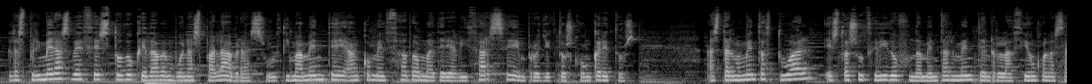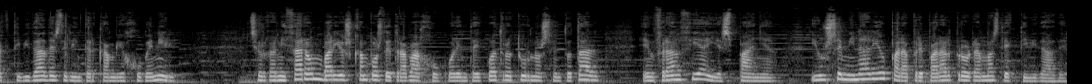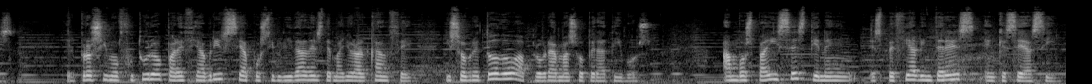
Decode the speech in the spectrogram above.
Las primeras veces todo quedaba en buenas palabras, últimamente han comenzado a materializarse en proyectos concretos hasta el momento actual, esto ha sucedido fundamentalmente en relación con las actividades del intercambio juvenil. Se organizaron varios campos de trabajo, 44 turnos en total, en Francia y España, y un seminario para preparar programas de actividades. El próximo futuro parece abrirse a posibilidades de mayor alcance y sobre todo a programas operativos. Ambos países tienen especial interés en que sea así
